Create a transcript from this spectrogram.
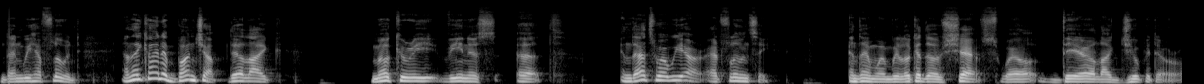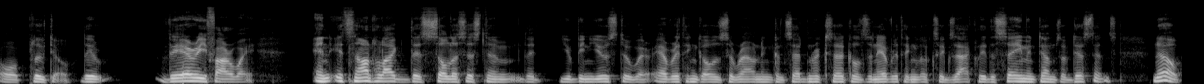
then we have fluent. And they kind of bunch up. They're like Mercury, Venus, Earth. And that's where we are at fluency. And then when we look at those chefs, well, they're like Jupiter or Pluto. They're very far away. And it's not like this solar system that you've been used to where everything goes around in concentric circles and everything looks exactly the same in terms of distance. No,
